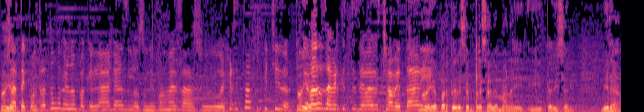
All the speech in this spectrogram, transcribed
No, o sea, te contrata un gobierno para que le hagas los uniformes a su ejército, ah, pues qué chido. ¿Tú No, qué vas a saber que este se va a deschavetar? No, y... y aparte eres empresa alemana y, y te dicen, mira,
